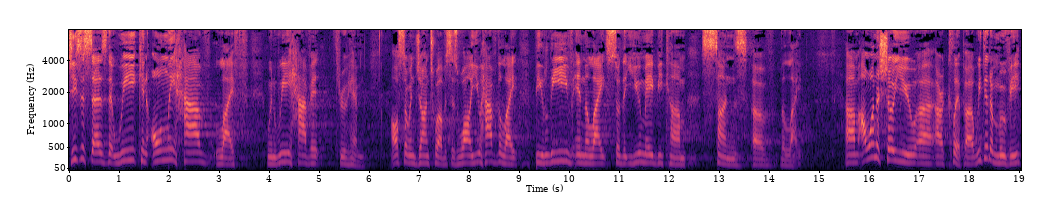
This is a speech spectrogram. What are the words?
Jesus says that we can only have life when we have it through him. Also in John 12, it says, While you have the light, believe in the light so that you may become sons of the light. Um, I want to show you uh, our clip. Uh, we did a movie.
